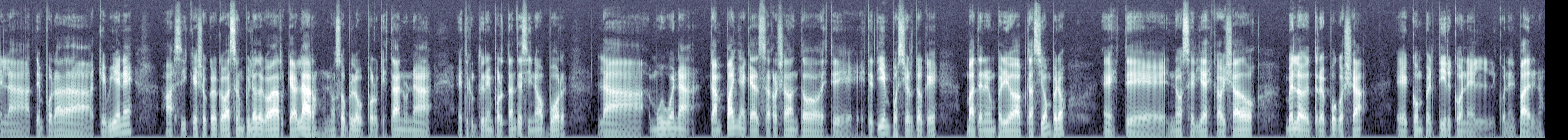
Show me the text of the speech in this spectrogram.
en la temporada que viene. Así que yo creo que va a ser un piloto que va a dar que hablar, no solo porque está en una estructura importante, sino por la muy buena campaña que ha desarrollado en todo este, este tiempo. Es cierto que va a tener un periodo de adaptación, pero este no sería descabellado verlo dentro de poco ya eh, competir con el, con el padre, ¿no?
